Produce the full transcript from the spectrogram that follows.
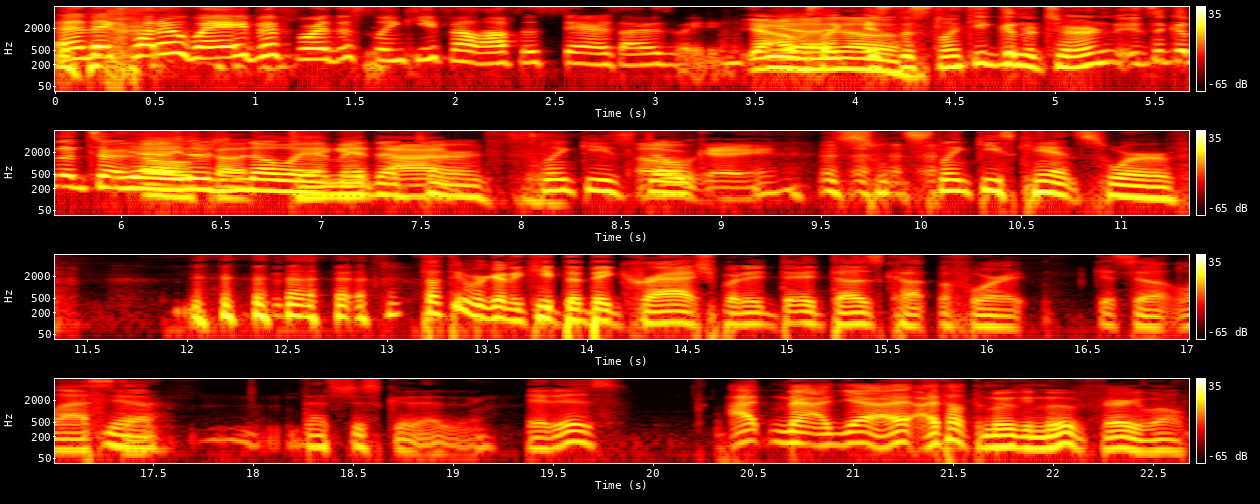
And they cut away before the slinky fell off the stairs. I was waiting. yeah, I was Yeah, I like, know. is the slinky gonna turn? Is it gonna turn? Yeah, Oh, there's God no way it dang made that I- turn. Slinkies don't. Okay. sw- slinkies can't swerve. Thought they were going to keep the big crash, but it it does cut before it gets to that last Yeah, step. that's just good editing. It is. I man, yeah, I, I thought the movie moved very well.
